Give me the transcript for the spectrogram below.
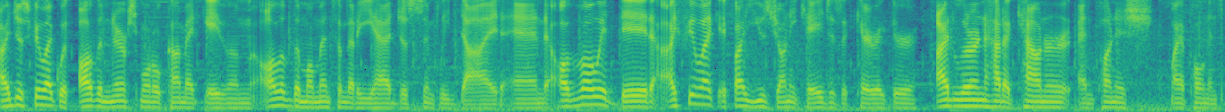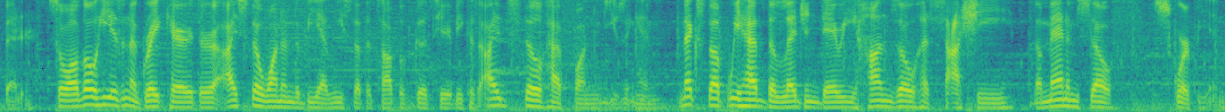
I just feel like with all the nerfs Mortal Kombat gave him, all of the momentum that he had just simply died. And although it did, I feel like if I use Johnny Cage as a character, I'd learn how to counter and punish my opponents better. So although he isn't a great character, I still want him to be at least at the top of good tier because I'd still have fun using him. Next up, we have the legendary Hanzo Hasashi, the man himself, Scorpion.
